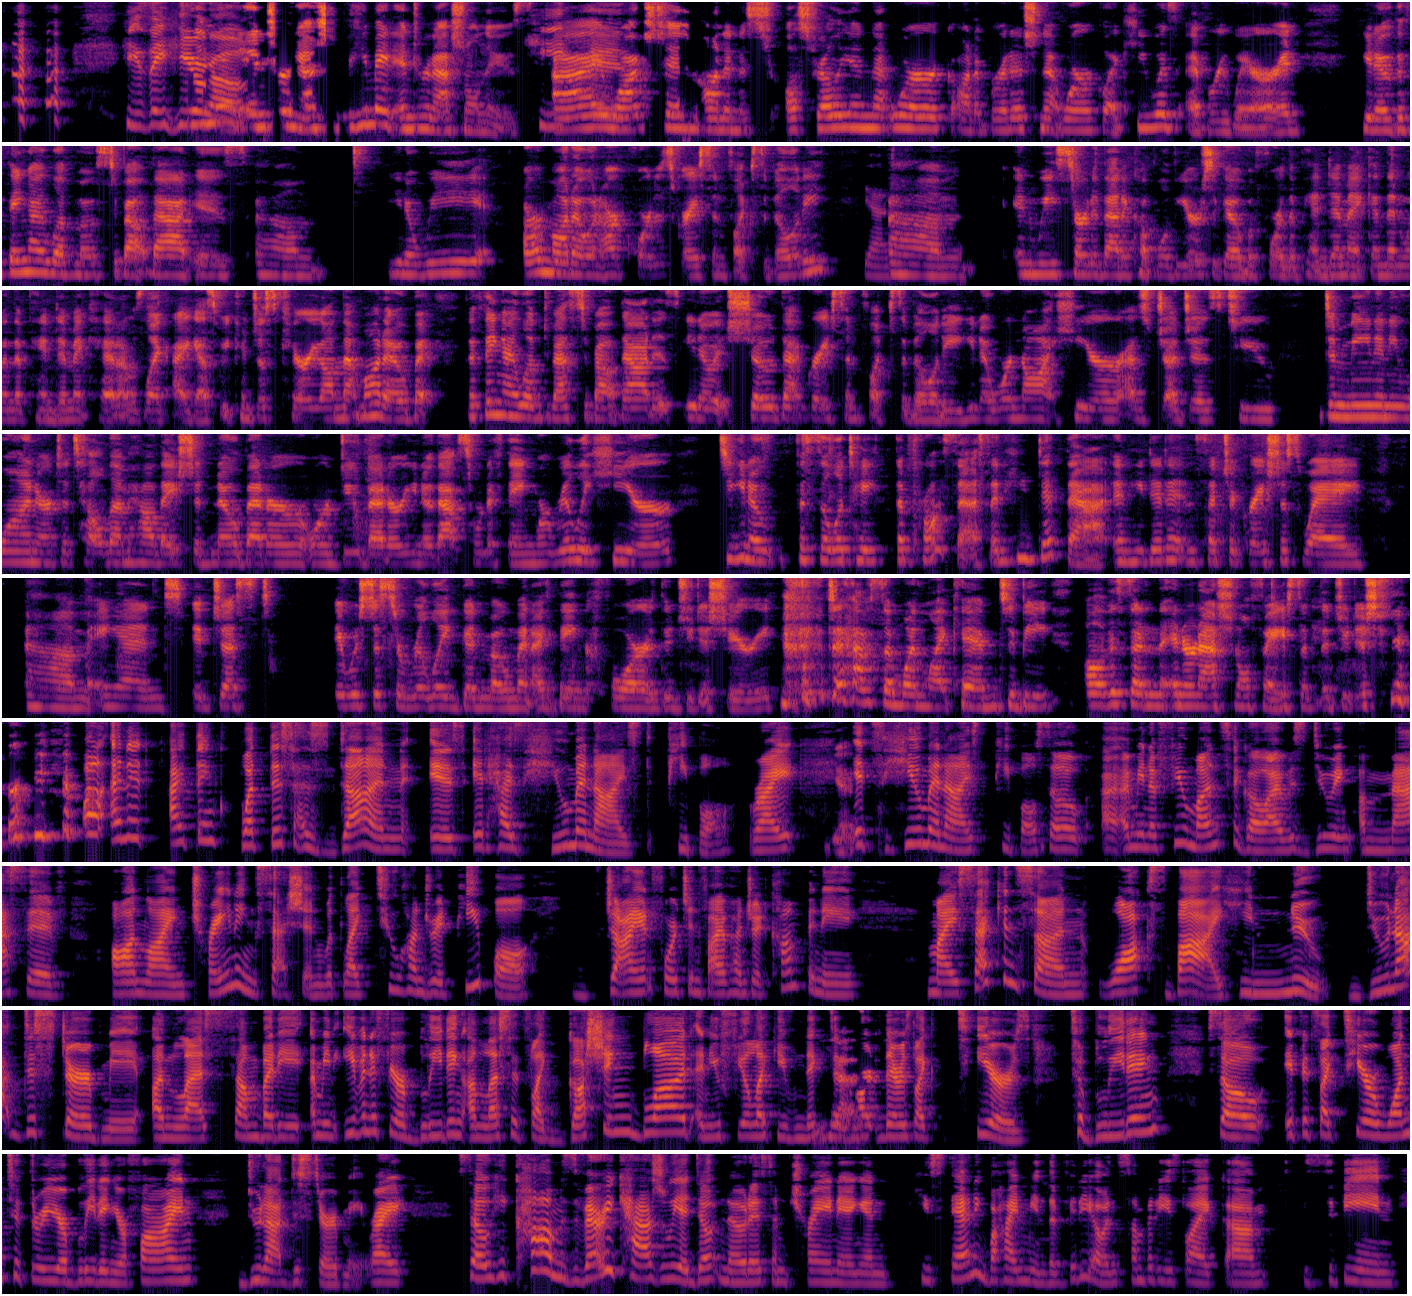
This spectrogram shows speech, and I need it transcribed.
He's a hero. He international. He made international news. He I is. watched him on an Australian network, on a British network. Like he was everywhere. And you know, the thing I love most about that is, um, you know, we our motto in our court is grace and flexibility. Yes. Um, and we started that a couple of years ago before the pandemic. And then when the pandemic hit, I was like, I guess we can just carry on that motto. But the thing I loved best about that is, you know, it showed that grace and flexibility. You know, we're not here as judges to demean anyone or to tell them how they should know better or do better, you know, that sort of thing. We're really here to, you know, facilitate the process. And he did that and he did it in such a gracious way. Um, and it just, it was just a really good moment, I think, for the judiciary to have someone like him to be all of a sudden the international face of the judiciary. well, and it, I think what this has done is it has humanized people, right? Yes. It's humanized people. So, I mean, a few months ago, I was doing a massive online training session with like 200 people, giant Fortune 500 company my second son walks by. He knew, do not disturb me unless somebody, I mean, even if you're bleeding, unless it's like gushing blood and you feel like you've nicked yes. it, there's like tiers to bleeding. So if it's like tier one to three, you're bleeding, you're fine. Do not disturb me, right? So he comes very casually. I don't notice. I'm training and he's standing behind me in the video and somebody's like, um, Sabine,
